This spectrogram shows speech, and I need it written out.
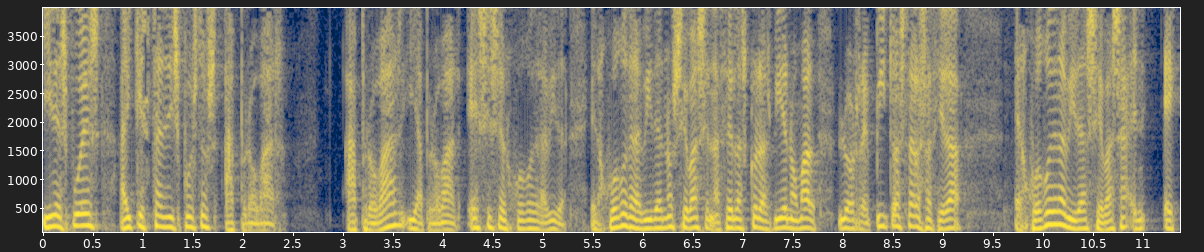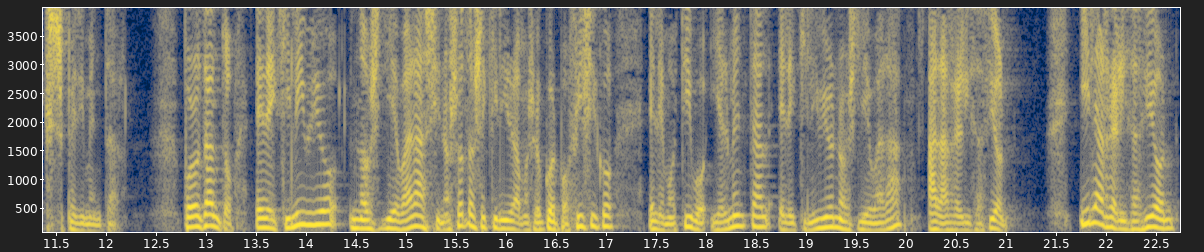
Y después hay que estar dispuestos a probar aprobar y aprobar. Ese es el juego de la vida. El juego de la vida no se basa en hacer las cosas bien o mal, lo repito hasta la saciedad. El juego de la vida se basa en experimentar. Por lo tanto, el equilibrio nos llevará, si nosotros equilibramos el cuerpo físico, el emotivo y el mental, el equilibrio nos llevará a la realización. Y la realización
